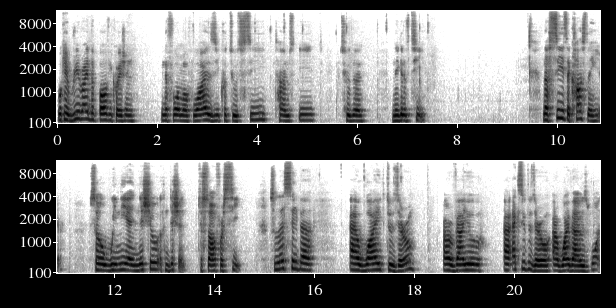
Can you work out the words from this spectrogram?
We can rewrite the above equation in the form of y is equal to c times e to the negative t. Now c is a constant here, so we need an initial condition to solve for c. So let's say that at y to 0, our value, x equal to 0, our y value is 1.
